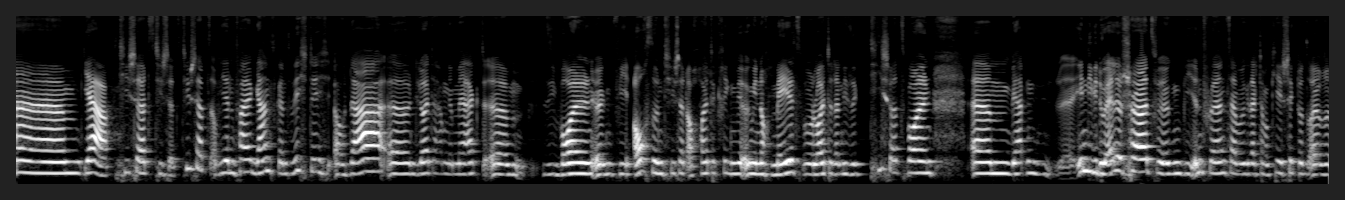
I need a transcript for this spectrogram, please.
ähm, ja, T-Shirts, T-Shirts, T-Shirts, auf jeden Fall ganz, ganz wichtig. Auch da, äh, die Leute haben gemerkt, ähm, sie wollen irgendwie auch so ein T-Shirt. Auch heute kriegen wir irgendwie noch Mails, wo Leute dann diese T-Shirts wollen. Ähm, wir hatten äh, individuelle Shirts für irgendwie Influencer, wo wir gesagt haben, okay, schickt uns eure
